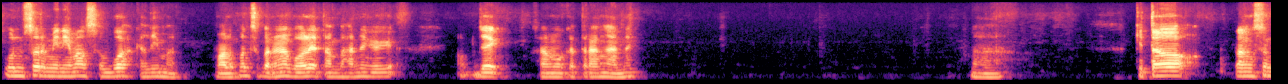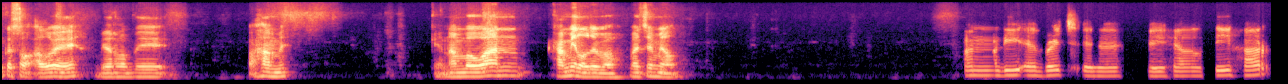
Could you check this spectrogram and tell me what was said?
unsur minimal sebuah kalimat. Walaupun sebenarnya boleh tambahannya kayak objek sama keterangan ya. Nah, kita langsung ke soal ya, biar lebih paham ya. Oke, number one, Kamil coba, baca Mil. On the average, a, a healthy heart.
